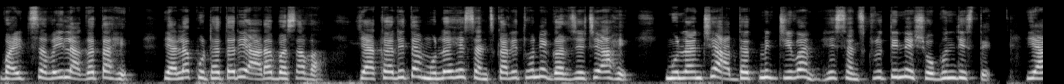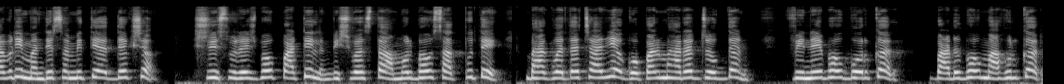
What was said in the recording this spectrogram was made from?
वाईट सवयी लागत आहेत. याला कुठेतरी आळा बसावा. याकरिता मुलं हे संस्कारित होणे गरजेचे आहे. मुलांचे आध्यात्मिक जीवन हे संस्कृतीने शोभून दिसते. यावेळी मंदिर समिती अध्यक्ष श्री सुरेशभाऊ पाटील विश्वस्त अमोलभाऊ सातपुते भागवताचार्य गोपाल महाराज जोगदन विनयभाऊ बोरकर बाळूभाऊ माहुलकर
